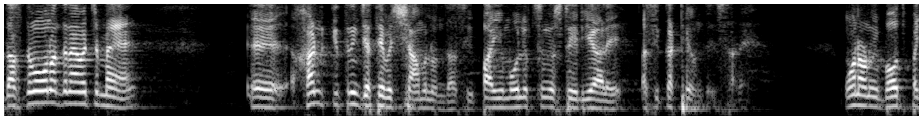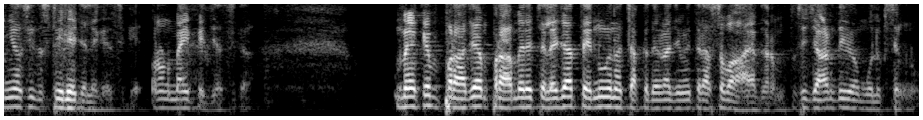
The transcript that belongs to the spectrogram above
ਦੱਸ ਦਵਾਂ ਉਹਨਾਂ ਦਿਨਾਂ ਵਿੱਚ ਮੈਂ ਅਹ, ਖੰਡ ਕੀਰਤਨੀ ਜਥੇ ਵਿੱਚ ਸ਼ਾਮਲ ਹੁੰਦਾ ਸੀ। ਭਾਈ ਮੋਲਕ ਸਿੰਘ ਆਸਟ੍ਰੇਲੀਆ ਵਾਲੇ ਅਸੀਂ ਇਕੱਠੇ ਹੁੰਦੇ ਸੀ ਸਾਰੇ। ਉਹਨਾਂ ਨੂੰ ਵੀ ਬਹੁਤ ਪਈਆਂ ਸੀ ਆਸਟ੍ਰੇਲੀਆ ਚਲੇ ਗਏ ਸੀਗੇ। ਉਹਨਾਂ ਨੂੰ ਮੈਂ ਹੀ ਭੇਜਿਆ ਸੀਗਾ। ਮੈਂ ਕਿਹਾ ਵੀ ਭਰਾ ਜਾ ਭਰਾ ਮੇਰੇ ਚਲੇ ਜਾ, ਤੈਨੂੰ ਇਹਨਾਂ ਚੱਕ ਦੇਣਾ ਜਿਵੇਂ ਤੇਰਾ ਸੁਭਾਅ ਆ ਗਰਮ। ਤੁਸੀਂ ਜਾਣਦੇ ਹੋ ਮੂਲਕ ਸਿੰਘ ਨੂੰ।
